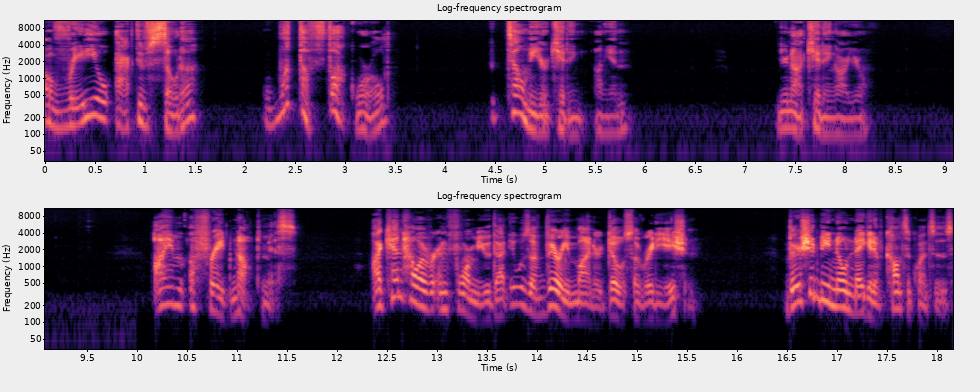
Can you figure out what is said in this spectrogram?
A radioactive soda? What the fuck, world? Tell me you're kidding, Onion. You're not kidding, are you? I'm afraid not, miss. I can, however, inform you that it was a very minor dose of radiation. There should be no negative consequences,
